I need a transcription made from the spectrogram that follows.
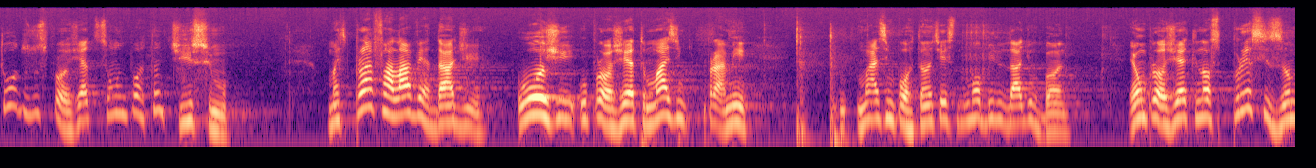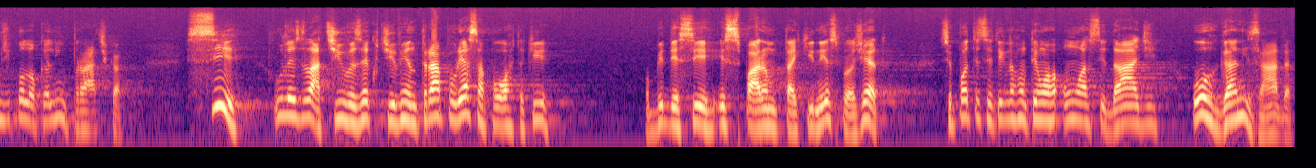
todos os projetos são importantíssimos, mas para falar a verdade, hoje o projeto mais, para mim, mais importante é esse de mobilidade urbana. É um projeto que nós precisamos de colocar ele em prática. Se o legislativo, o executivo entrar por essa porta aqui, obedecer esses parâmetros que tá aqui nesse projeto, você pode ter certeza que nós vamos ter uma, uma cidade organizada.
